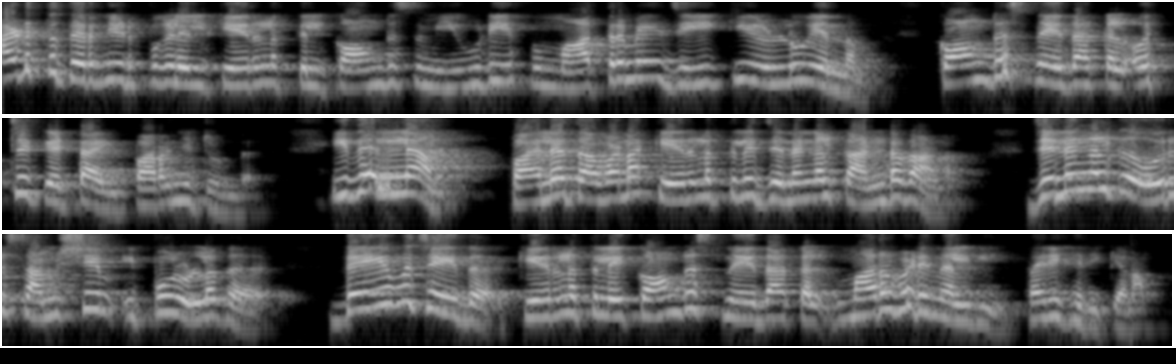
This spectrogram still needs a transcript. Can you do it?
അടുത്ത തെരഞ്ഞെടുപ്പുകളിൽ കേരളത്തിൽ കോൺഗ്രസും യു ഡി എഫും മാത്രമേ ജയിക്കുകയുള്ളൂ എന്നും കോൺഗ്രസ് നേതാക്കൾ ഒറ്റക്കെട്ടായി പറഞ്ഞിട്ടുണ്ട്. ഇതെല്ലാം പലതവണ കേരളത്തിലെ ജനങ്ങൾ കണ്ടതാണ്. ജനങ്ങൾക്ക് ഒരു സംശയം ഇപ്പോൾ ഉള്ളത് ദയവ് ചെയ്ത് കേരളത്തിലെ കോൺഗ്രസ് നേതാക്കൾ മറുപടി നൽകി പരിഹരിക്കണം.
